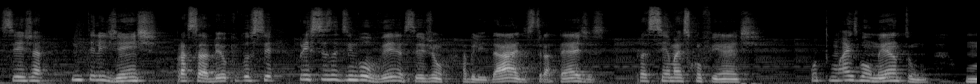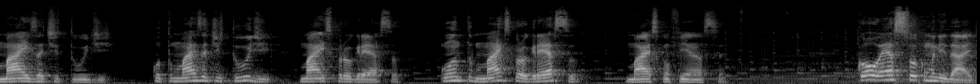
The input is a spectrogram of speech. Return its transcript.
seja inteligente para saber o que você precisa desenvolver, sejam habilidades, estratégias, para ser mais confiante. Quanto mais momentum, mais atitude. Quanto mais atitude, mais progresso. Quanto mais progresso, mais confiança. Qual é a sua comunidade?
